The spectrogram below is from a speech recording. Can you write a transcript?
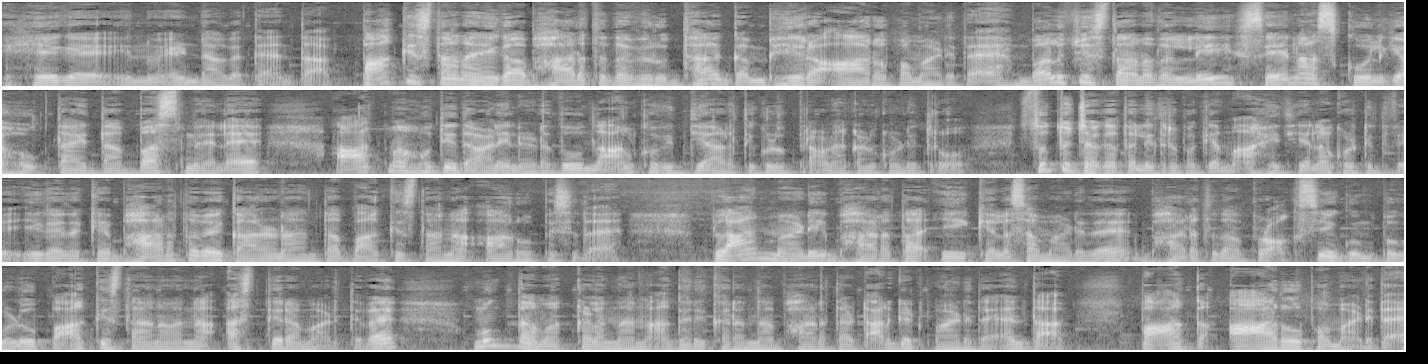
ಹೇಗೆ ಇನ್ನು ಎಂಡ್ ಆಗುತ್ತೆ ಅಂತ. ಪಾಕಿಸ್ತಾನ ಈಗ ಭಾರತದ ವಿರುದ್ಧ ಗಂಭೀರ ಆರೋಪ ಮಾಡಿದೆ. ಬಲೂಚಿಸ್ತಾನದಲ್ಲಿ ಸೇನಾ ಸ್ಕೂಲ್ಗೆ ಹೋಗ್ತಾ ಇದ್ದ ಬಸ್ ಮೇಲೆ ಆತ್ಮಾಹುತಿ ದಾಳಿ ನಡೆದು ನಾಲ್ಕು ವಿದ್ಯಾರ್ಥಿಗಳು ಪ್ರಾಣ ಕಳ್ಕೊಂಡಿದ್ರು. ಸುತ್ತು ಜಗತ್ತಲ್ಲಿ ಇದ್ರ ಬಗ್ಗೆ ಮಾಹಿತಿಯನ್ನು ಕೊಟ್ಟಿದ್ವಿ. ಈಗ ಇದಕ್ಕೆ ಭಾರತವೇ ಕಾರಣ ಅಂತ ಪಾಕಿಸ್ತಾನ ಆರೋಪಿಸಿದೆ. ಪ್ಲಾನ್ ಮಾಡಿ ಭಾರತ ಈ ಕೆಲಸ ಮಾಡಿದೆ. ಭಾರತದ ಪ್ರಾಕ್ಸಿ ಗುಂಪುಗಳು ಪಾಕಿಸ್ತಾನವನ್ನ ಅಸ್ಥಿರ ಮಾಡ್ತಿವೆ. ಮುಗ್ಧ ಮಕ್ಕಳನ್ನ, ನಾಗರಿಕರನ್ನು ಭಾರತ ಟಾರ್ಗೆಟ್ ಮಾಡಿದೆ ಅಂತ ಪಾಕ್ ಆರೋಪ ಮಾಡಿದೆ.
